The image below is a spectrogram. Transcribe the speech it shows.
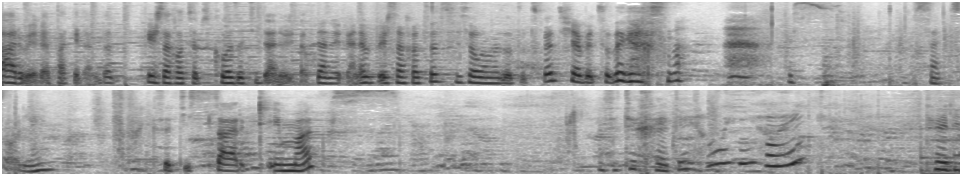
არ ვიღებ აქედან და პირსახოცებს კლოზეტიდან ვიღებ. დანეყანებ პირსახოცებს, ის ლამაზად უწყვეტ, შებეცო და გახსნა. ეს საწოლი. ესეთი სარკი მაქვს. ესეთი ხედი. ოი, აი. თელი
